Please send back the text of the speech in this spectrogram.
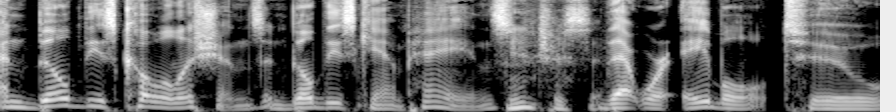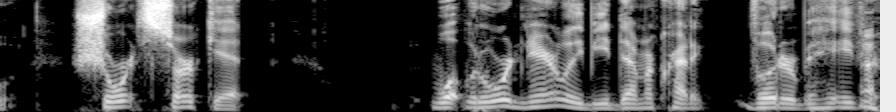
and build these coalitions and build these campaigns Interesting. that were able to short circuit what would ordinarily be Democratic voter behavior.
